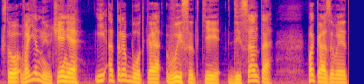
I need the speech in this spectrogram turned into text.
что военные учения и отработка высадки десанта показывает,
